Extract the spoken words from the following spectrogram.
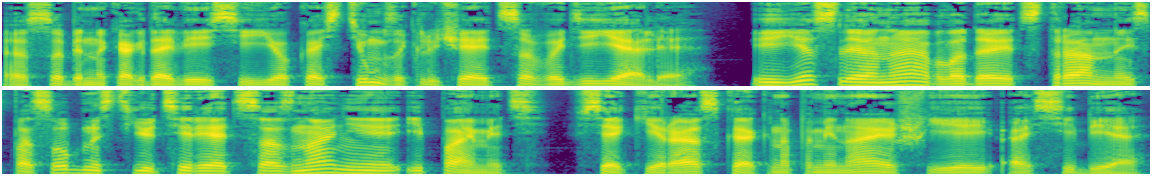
особенно когда весь ее костюм заключается в одеяле. И если она обладает странной способностью терять сознание и память, всякий раз, как напоминаешь ей о себе.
